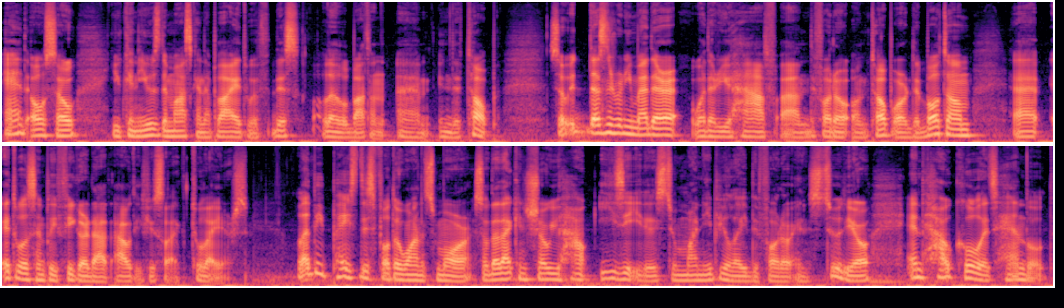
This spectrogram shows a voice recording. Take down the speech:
And also, you can use the mask and apply it with this little button um, in the top. So it doesn't really matter whether you have um, the photo on top or the bottom. Uh, it will simply figure that out if you select two layers. Let me paste this photo once more so that I can show you how easy it is to manipulate the photo in Studio and how cool it's handled.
